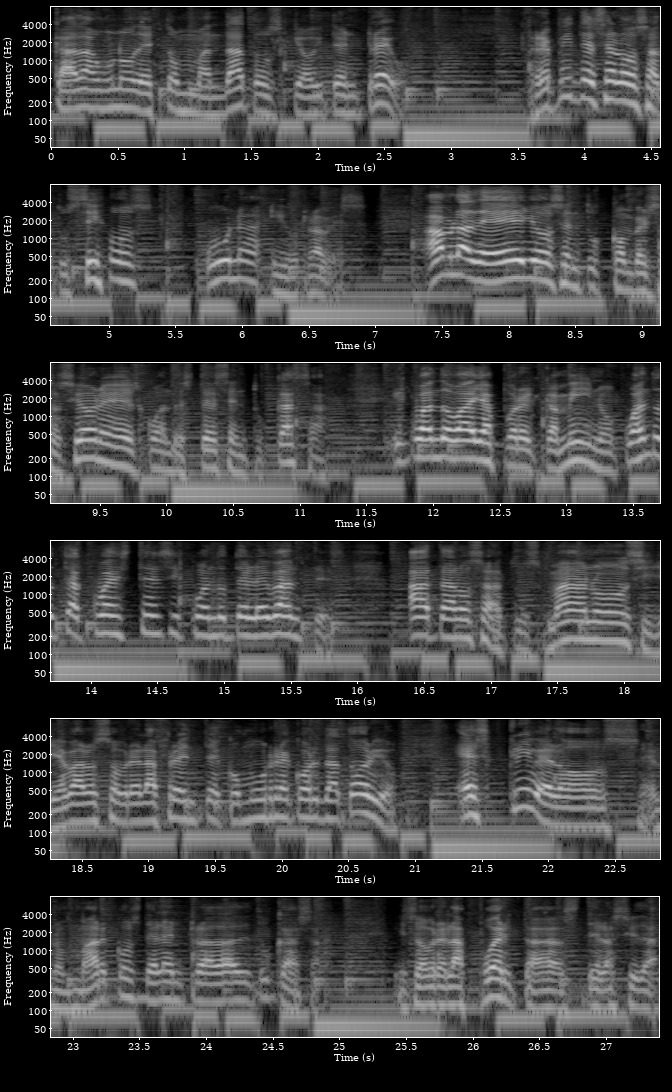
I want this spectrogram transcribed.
cada uno de estos mandatos que hoy te entrego. Repíteselos a tus hijos una y otra vez. Habla de ellos en tus conversaciones cuando estés en tu casa y cuando vayas por el camino, cuando te acuestes y cuando te levantes. Átalos a tus manos y llévalos sobre la frente como un recordatorio. Escríbelos en los marcos de la entrada de tu casa y sobre las puertas de la ciudad.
